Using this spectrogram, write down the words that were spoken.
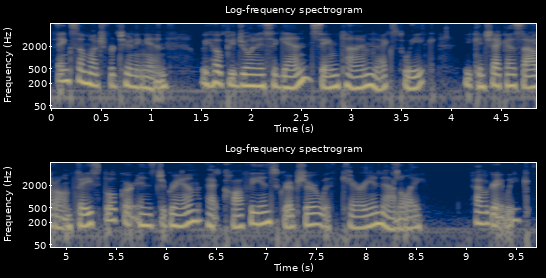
Thanks so much for tuning in. We hope you join us again, same time next week. You can check us out on Facebook or Instagram at Coffee and Scripture with Carrie and Natalie. Have a great week.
